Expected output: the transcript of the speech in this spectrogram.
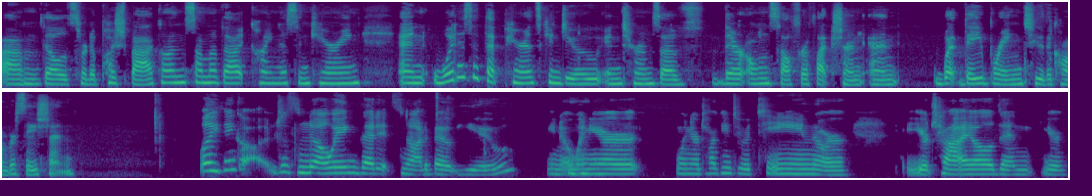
um, they'll sort of push back on some of that kindness and caring. And what is it that parents can do in terms of their own self reflection and what they bring to the conversation? Well, I think uh, just knowing that it's not about you, you know, mm-hmm. when you're when you're talking to a teen or your child and you're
